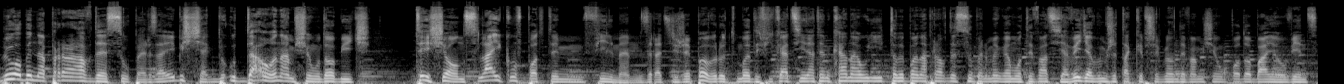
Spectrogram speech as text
Byłoby naprawdę super, zajebiście, jakby udało nam się dobić tysiąc lajków pod tym filmem, z racji, że powrót modyfikacji na ten kanał i to by była naprawdę super mega motywacja. Wiedziałbym, że takie przeglądy wam się podobają, więc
